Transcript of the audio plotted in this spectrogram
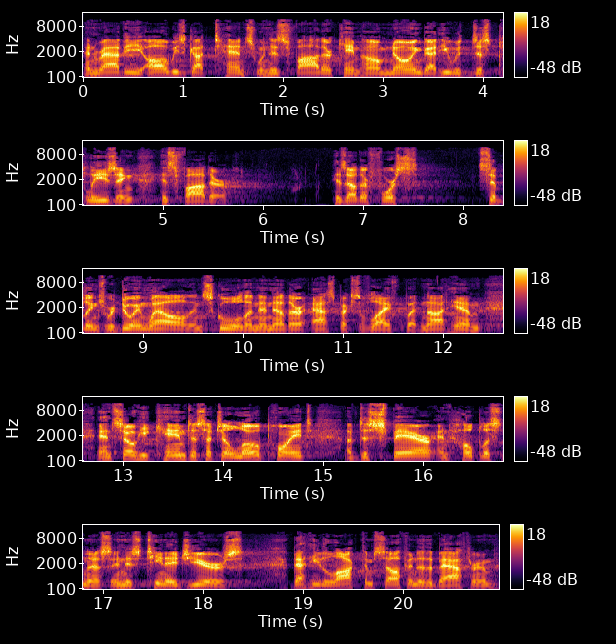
And Ravi always got tense when his father came home, knowing that he was displeasing his father. His other four siblings were doing well in school and in other aspects of life, but not him. And so he came to such a low point of despair and hopelessness in his teenage years that he locked himself into the bathroom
